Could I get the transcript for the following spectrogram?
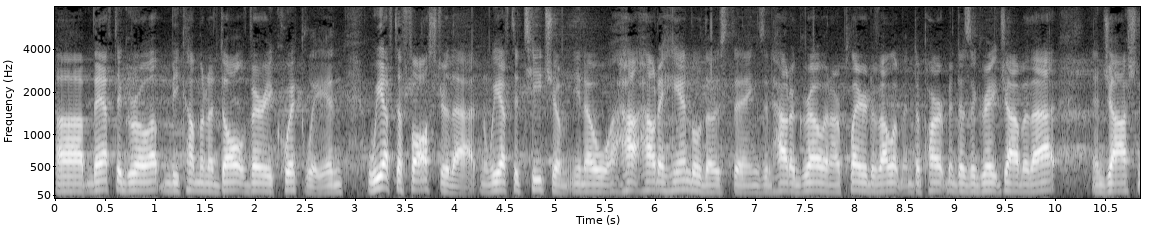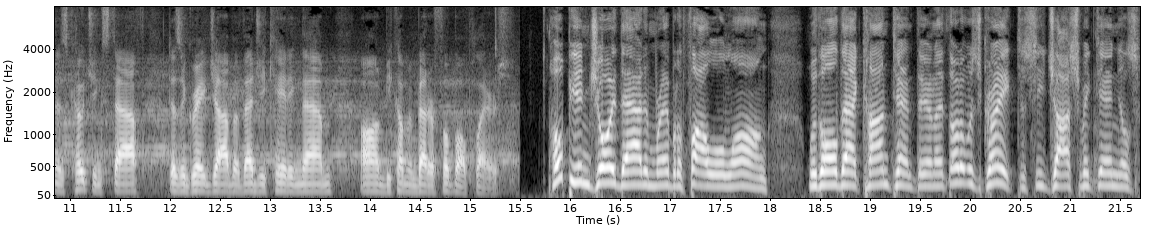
Um, they have to grow up and become an adult very quickly. And we have to foster that and we have to teach them you know how, how to handle those things and how to grow. And our player development department does a great job of that. And josh and his coaching staff does a great job of educating them on becoming better football players. Hope you enjoyed that and were able to follow along with all that content there. And I thought it was great to see Josh McDaniels.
